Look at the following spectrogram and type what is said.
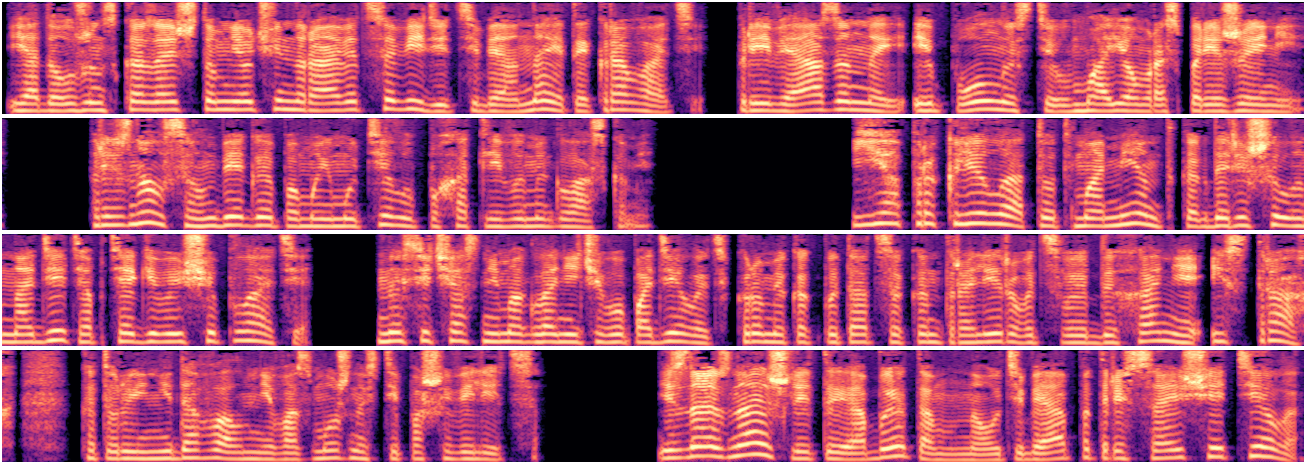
«Я должен сказать, что мне очень нравится видеть тебя на этой кровати, привязанной и полностью в моем распоряжении», признался он, бегая по моему телу похотливыми глазками. Я прокляла тот момент, когда решила надеть обтягивающее платье, но сейчас не могла ничего поделать, кроме как пытаться контролировать свое дыхание и страх, который не давал мне возможности пошевелиться. «Не знаю, знаешь ли ты об этом, но у тебя потрясающее тело»,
